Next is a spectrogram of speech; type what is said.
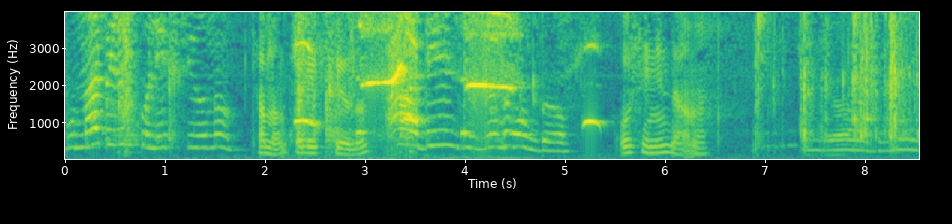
Bunlar benim koleksiyonum. Tamam koleksiyonun. Aa deniz cüzdanı buldum. O senin de ama. Yo, değil.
